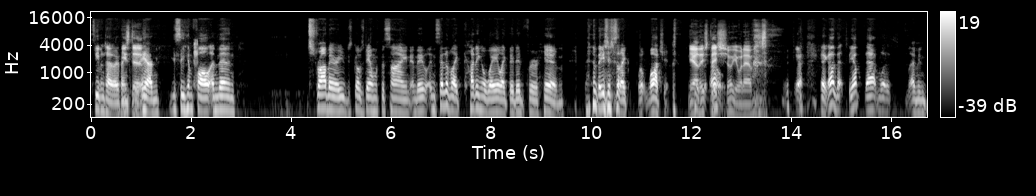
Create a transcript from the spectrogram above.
Steven Tyler. Thank He's you. dead. Yeah, you see him fall, and then Strawberry just goes down with the sign, and they instead of like cutting away like they did for him, they just like watch it. Yeah, they Like, they oh. show you what happens. yeah, like oh that, yep, that was. I mean,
